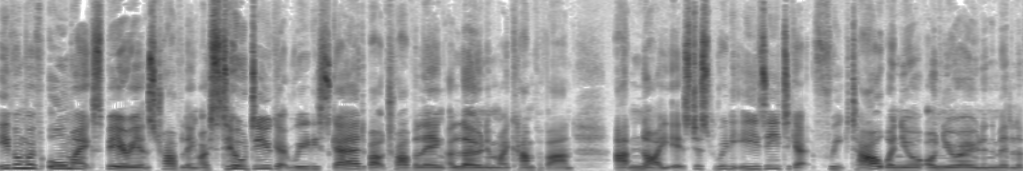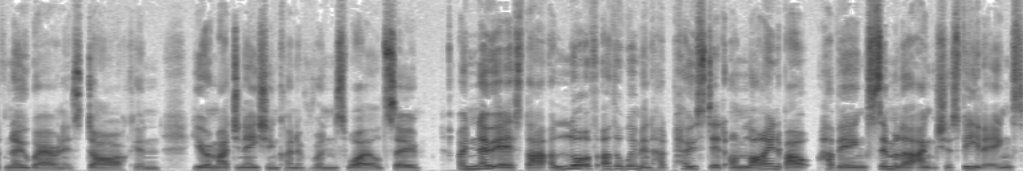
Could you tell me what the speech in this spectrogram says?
Even with all my experience travelling, I still do get really scared about travelling alone in my camper van at night. It's just really easy to get freaked out when you're on your own in the middle of nowhere and it's dark and your imagination kind of runs wild. So I noticed that a lot of other women had posted online about having similar anxious feelings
